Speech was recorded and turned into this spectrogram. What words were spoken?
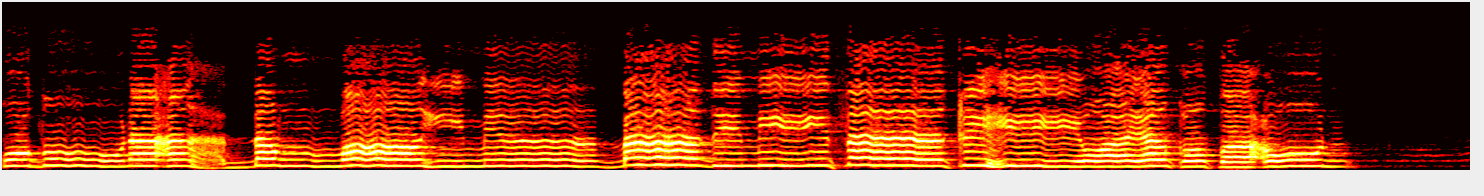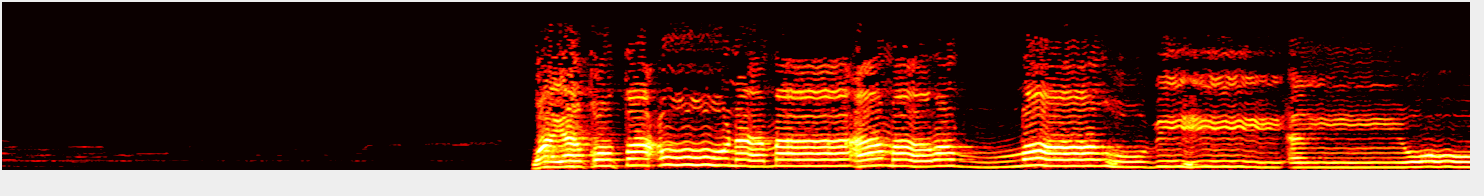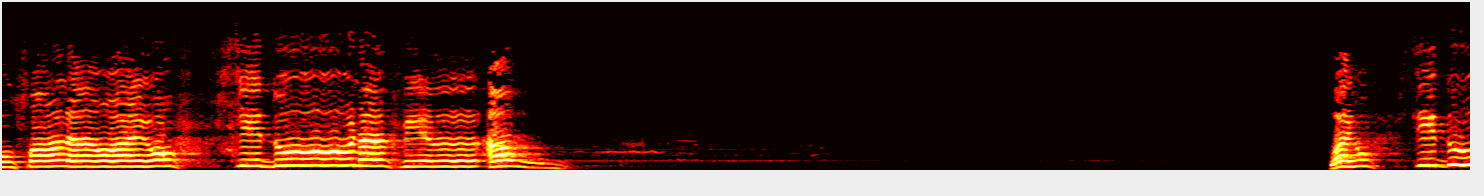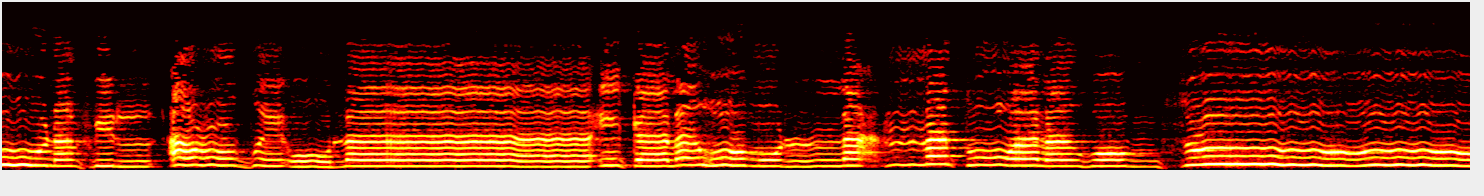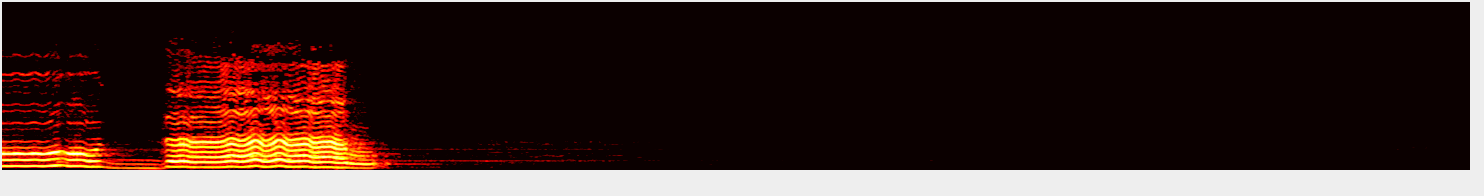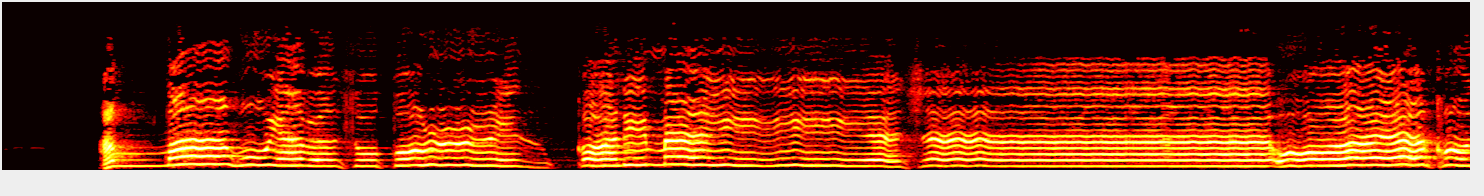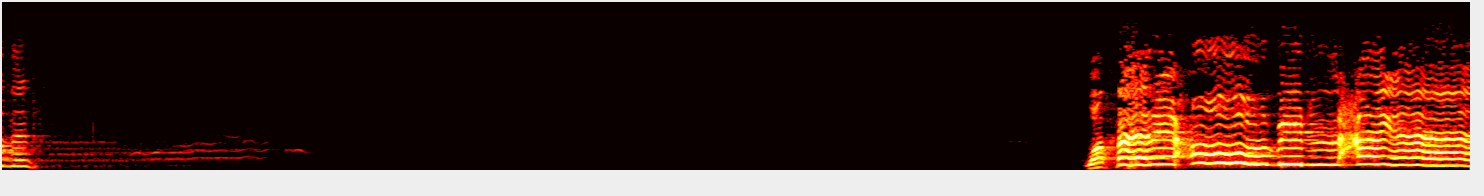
ينقضون عهد الله من بعد ميثاقه ويقطعون. ويقطعون ما أمر الله به أن الأوصل ويفسدون في الأرض. ويفسدون في الأرض أولئك لهم اللعنة ولهم سوء الدار الله يبسط الرزق لمن يشاء. وفرحوا بالحياة.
